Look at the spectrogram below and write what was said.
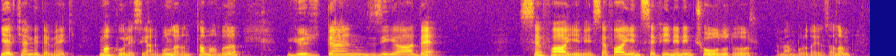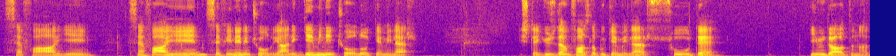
yelkenli demek, makulesi yani bunların tamamı yüzden ziyade sefayini, sefayin sefinenin çoğuludur. Hemen burada yazalım. Sefayin. Sefayin sefinenin çoğulu yani geminin çoğulu gemiler. İşte yüzden fazla bu gemiler Sude imdadına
